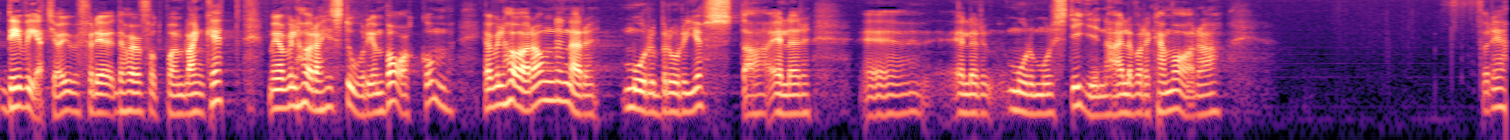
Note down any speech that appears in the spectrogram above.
det vet jag ju för det, det, har jag fått på en blankett. Men jag vill höra historien bakom. Jag vill höra om den där morbror Gösta eller, eh, eller mormor Stina eller vad det kan vara. För det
